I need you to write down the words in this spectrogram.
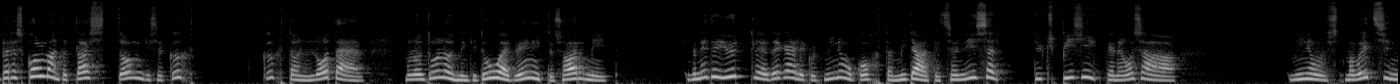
pärast kolmandat last ongi see kõht, kõht on lodev, mul on tulnud mingid uued venitusarmid aga need ei ütle ju tegelikult minu kohta midagi, et see on lihtsalt üks pisikene osa minust, ma võtsin,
